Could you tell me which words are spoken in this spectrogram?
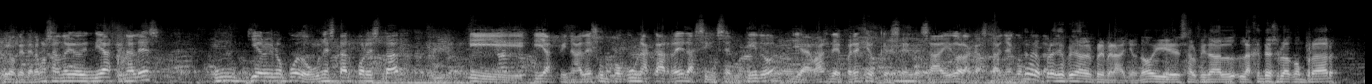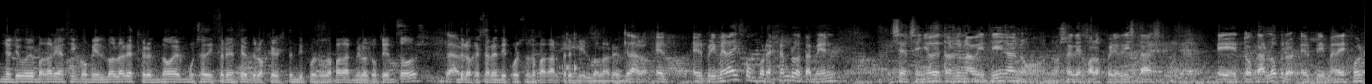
lo que tenemos Android hoy en día al final es un quiero y no puedo, un estar por estar y, y al final es un poco una carrera sin sentido y además de precios que se les ha ido la castaña El completamente. precio final del primer año, ¿no? Y es al final, la gente a comprar, no tengo que pagaría 5.000 dólares, pero no es mucha diferencia entre los que estén dispuestos a pagar 1.800 Claro. de los que estarán dispuestos a pagar 3.000 dólares. Claro, el, el primer iPhone, por ejemplo, también se enseñó detrás de una vitrina, no, no se dejó a los periodistas eh, tocarlo, pero el primer iPhone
